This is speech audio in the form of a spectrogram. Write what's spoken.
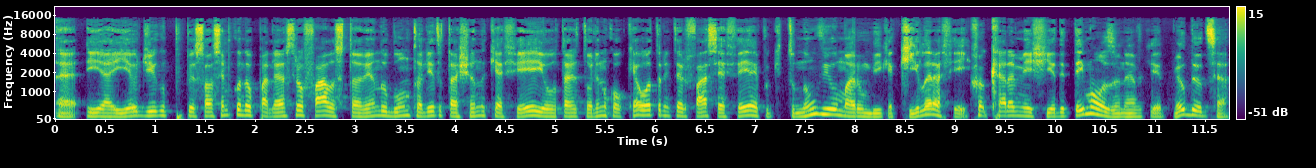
É, e aí eu digo pro pessoal, sempre quando eu palestro, eu falo, se tá vendo o Ubuntu ali, tu tá achando que é feio, ou tá, tô olhando qualquer outra interface é feia, é porque tu não viu o Marumbi, que aquilo era feio. O cara mexia de teimoso, né? Porque, meu Deus do céu.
